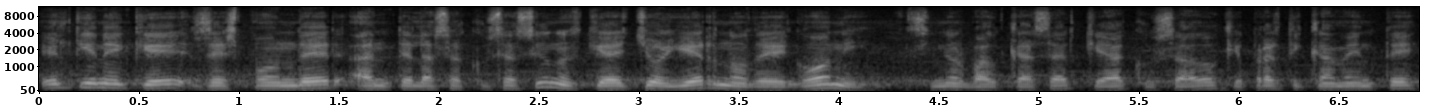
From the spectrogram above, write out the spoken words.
él tiene que responder ante las acusaciones que ha hecho el yerno de Goni, el señor Balcázar, que ha acusado que prácticamente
